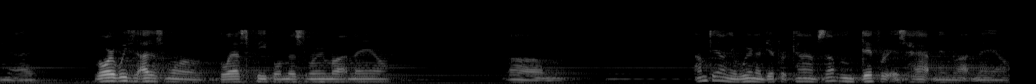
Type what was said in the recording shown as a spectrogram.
You know, Lord, we I just want to bless people in this room right now. Um, I'm telling you, we're in a different time. Something different is happening right now.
